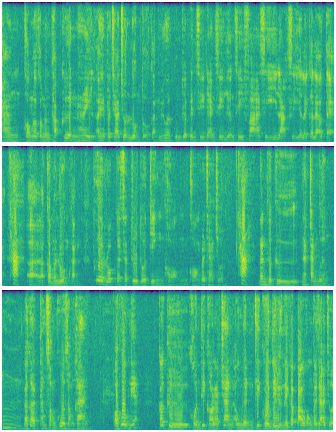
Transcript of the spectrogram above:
ทางของเรากำลังขับเคลื่อนให้ให้ประชาชนรวมตัวกัน ไม่ว่าคุณจะเป็นสีแดงสีเหลืองสีฟ้าสีหลากสีอะไรก็แล้วแต่ค่ะเอ่อแล้วก็มารวมกัน เพื่อรบกับศัตรูตัวจริงของของประชาชนค่ะนั่นก็คือนักการเมืองอืมแล้วก็ทั้งสองขั้วสองข้าง เพราะพวกเนี้ยก็คือคนที่คอร์รัปชันเอาเงินที่ควรจะอยู่ในกระเป๋าของประชาชน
